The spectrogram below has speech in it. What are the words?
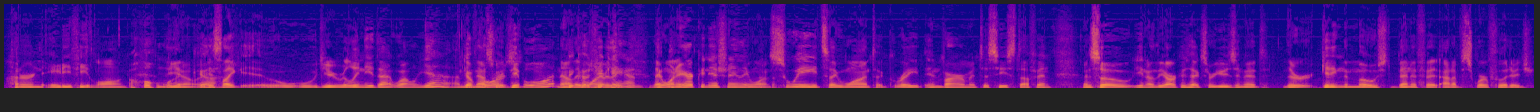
180 feet long. Oh my You know, God. it's like, uh, do you really need that? Well, yeah. I mean, of that's course. what people want now. Because they want everything. can. They want air conditioning. They want suites. They want a great environment to see stuff in. And so, you know, the architects are using it. They're getting the most benefit out of square footage.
